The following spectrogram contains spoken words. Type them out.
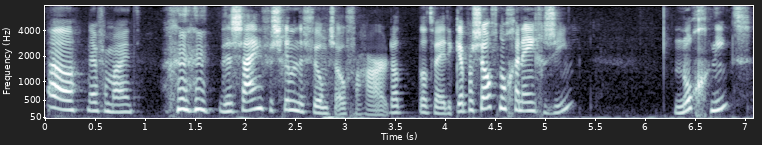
Oh, never mind. Er zijn verschillende films over haar. Dat, dat weet ik. Ik heb er zelf nog geen één gezien. Nog niet.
